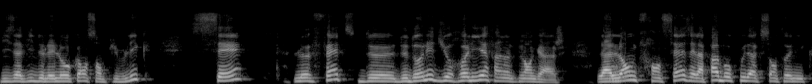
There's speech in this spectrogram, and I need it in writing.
vis-à-vis de l'éloquence en public, c'est le fait de, de, donner du relief à notre langage. La langue française, elle n'a pas beaucoup d'accent tonique.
